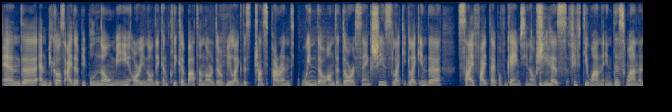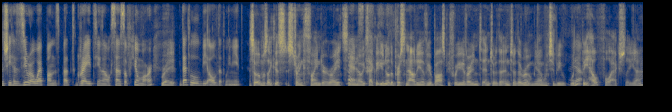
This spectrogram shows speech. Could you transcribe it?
and uh, and because either people know me or you know they can click a button or there'll be like this transparent window on the door saying she's like like in the sci-fi type of games you know she has 51 in this one and she has zero weapons but great you know sense of humor Right. that will be all that we need So almost like this strength finder, right? So you know exactly you know the personality of your boss before you ever ent- enter the enter the room, yeah, which would be wouldn't Yeah. be helpful actually, yeah.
